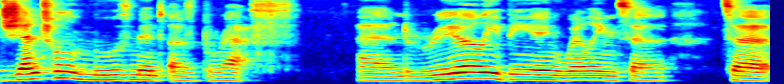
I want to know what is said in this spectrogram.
gentle movement of breath and really being willing to to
